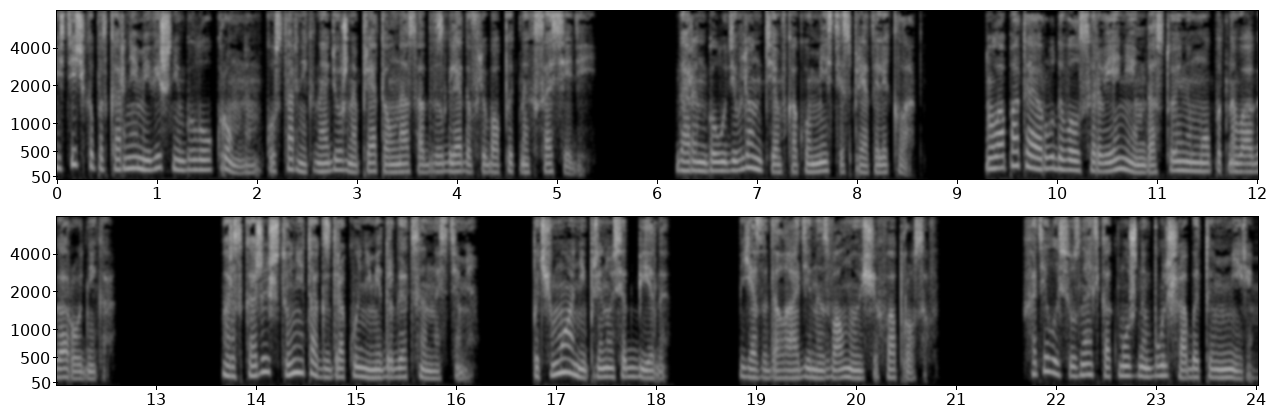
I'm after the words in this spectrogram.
Местечко под корнями вишни было укромным, кустарник надежно прятал нас от взглядов любопытных соседей. Даррен был удивлен тем, в каком месте спрятали клад. Но лопатой орудовал с рвением, достойным опытного огородника. Расскажи, что не так с драконьими драгоценностями? Почему они приносят беды? Я задала один из волнующих вопросов. Хотелось узнать как можно больше об этом мире,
